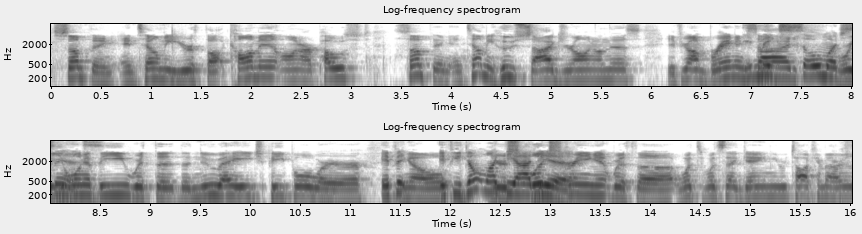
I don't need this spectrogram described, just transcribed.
something and tell me your thought. Comment on our post something and tell me whose side you're on on this. If you're on Brandon's It side, makes so much where you want to be with the, the new age people, where If it- you know if you don't like the split idea- screening it with uh what's what's that game you were talking about earlier?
